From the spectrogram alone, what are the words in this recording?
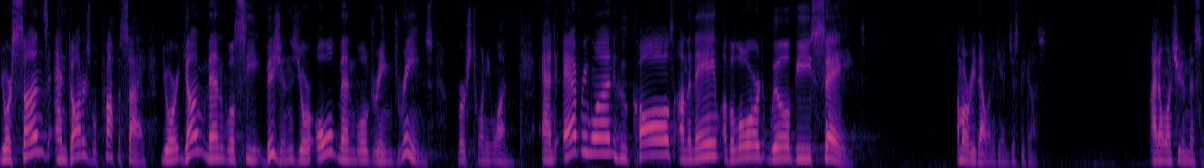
Your sons and daughters will prophesy. Your young men will see visions. Your old men will dream dreams. Verse 21. And everyone who calls on the name of the Lord will be saved. I'm going to read that one again just because. I don't want you to miss it.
